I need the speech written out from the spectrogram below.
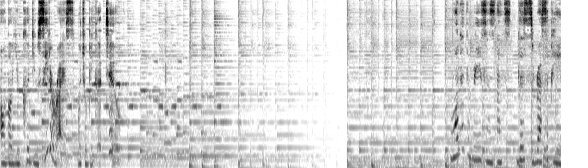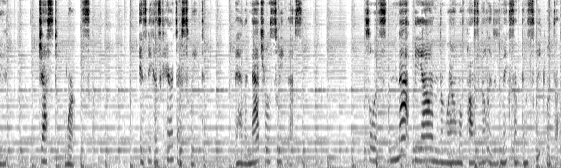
Although you could use cedar rice, which would be good too. One of the reasons that this recipe just works is because carrots are sweet. They have a natural sweetness. So it's not beyond the realm of possibility to make something sweet with them.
